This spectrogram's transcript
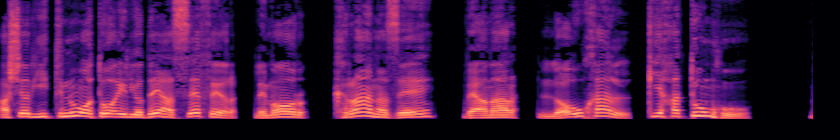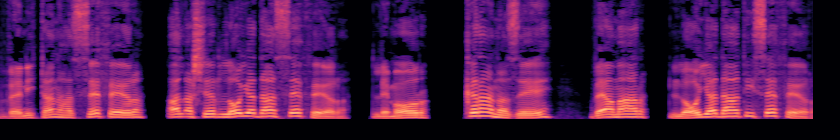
אשר ייתנו אותו אל יודעי הספר לאמור, קרא נא זה, ואמר, לא אוכל, כי חתום הוא. וניתן הספר על אשר לא ידע ספר, לאמור, קרא נא זה, ואמר, לא ידעתי ספר.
